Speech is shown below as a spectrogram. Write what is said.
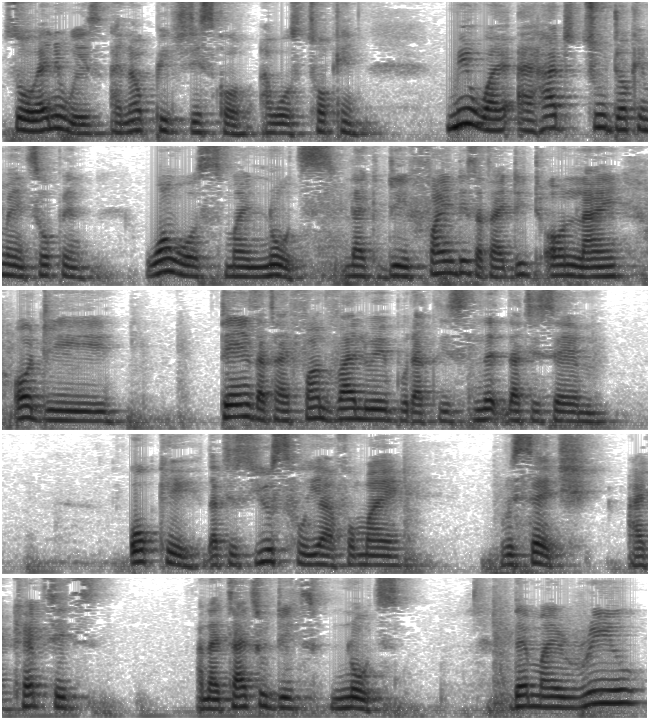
So anyways, I now picked this call. I was talking. Meanwhile, I had two documents open. One was my notes, like the findings that I did online, or the things that I found valuable that is that is um okay, that is useful, yeah, for my research. I kept it and I titled it notes. Then my real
